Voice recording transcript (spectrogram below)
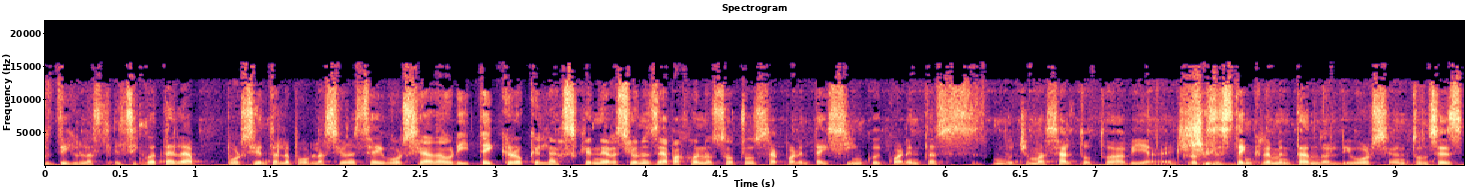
pues digo, las- el 50% de la población está divorciada ahorita y creo que las generaciones de abajo de nosotros, a 45 y 40, es mucho más alto todavía. ¿eh? Creo Sí. que se está incrementando el divorcio. Entonces,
